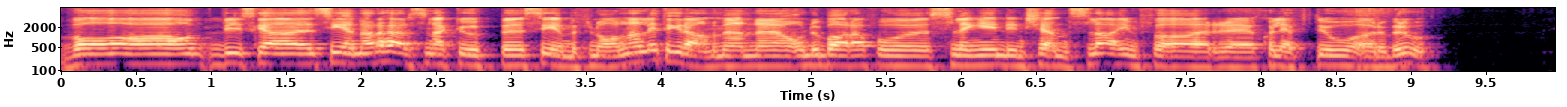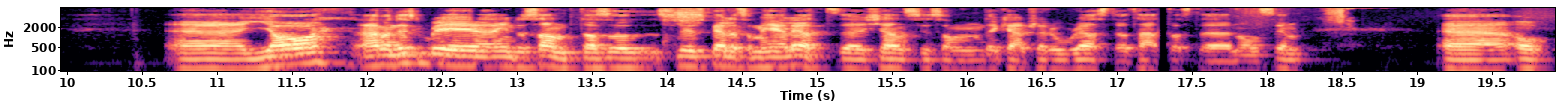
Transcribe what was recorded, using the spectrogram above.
Vad, vi ska senare här snacka upp eh, semifinalerna lite grann, men eh, om du bara får slänga in din känsla inför eh, Skellefteå och Örebro. Ja, men det ska bli intressant. Alltså, slutspelet som helhet känns ju som det kanske roligaste och tätaste någonsin. Och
